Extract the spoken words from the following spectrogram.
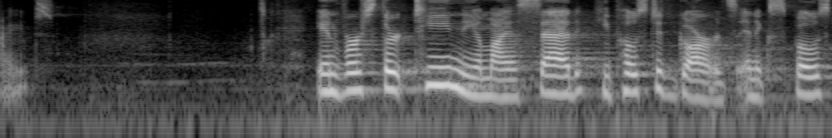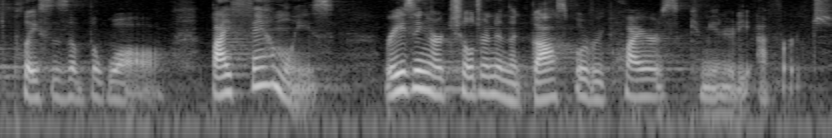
right? In verse 13, Nehemiah said he posted guards in exposed places of the wall by families. Raising our children in the gospel requires community effort.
